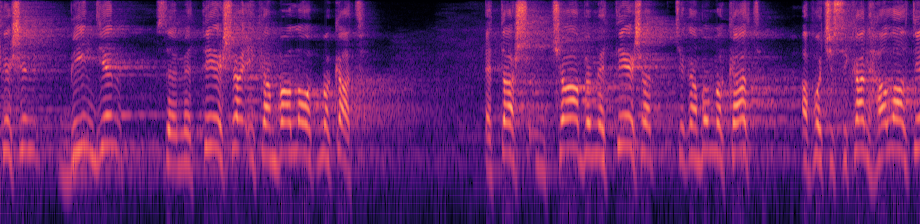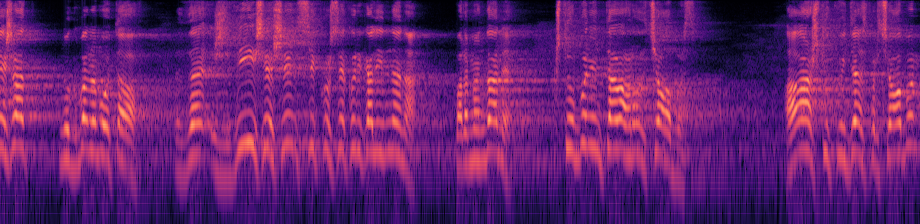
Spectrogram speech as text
kishin bindjen se me tesha i kam ba Allahut mëkat. e tash në Qabe me teshat që kam bo mëkat, apo që s'i kanë hallall teshat, nuk bën me bo tavaf dhe zhvisheshin sikurse kur i ka lind nëna, paramendoni, kështu bënin tavaf rreth Qabës, a është ky kujdes për Qabën,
